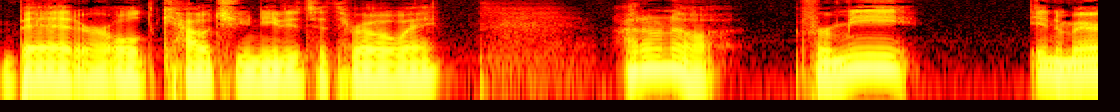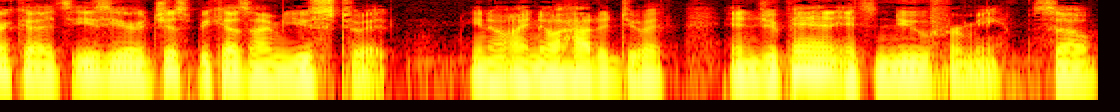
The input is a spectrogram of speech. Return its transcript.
bed or old couch you needed to throw away? I don't know. For me, in America, it's easier just because I'm used to it. You know, I know how to do it. In Japan, it's new for me. So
